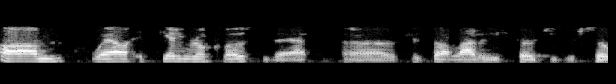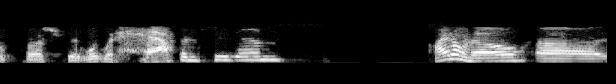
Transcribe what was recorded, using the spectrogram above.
Um, well, it's getting real close to that because uh, a lot of these coaches are so frustrated. What would happen to them? I don't know. Uh,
